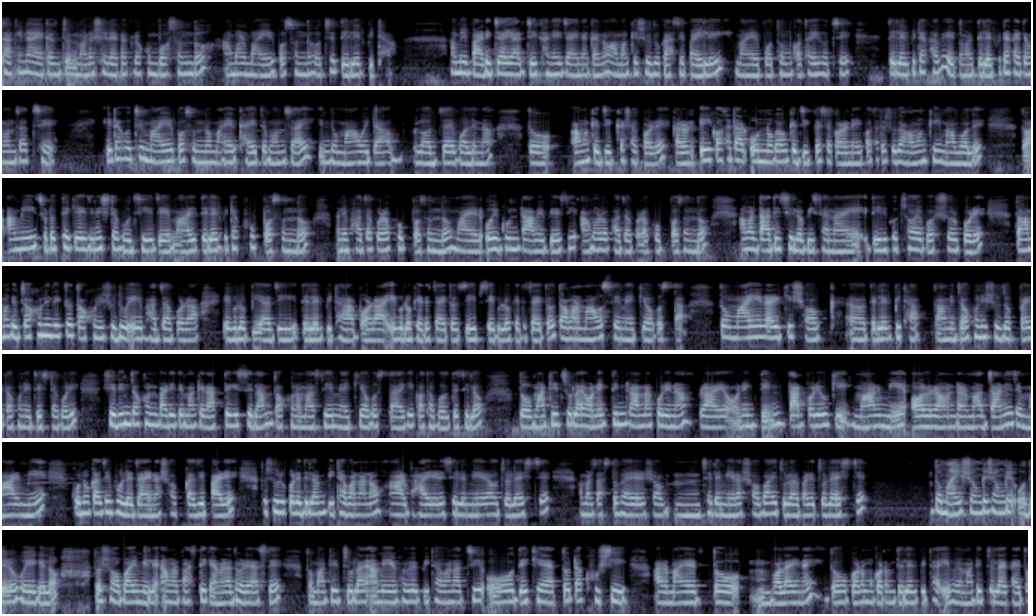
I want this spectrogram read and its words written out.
থাকে না এক একজন মানুষের এক এক রকম পছন্দ। আমার মায়ের পছন্দ হচ্ছে তেলের পিঠা। আমি বাড়ি যাই আর যেখানেই যাই না কেন, আমাকে শুধু কাছে পাইলেই মায়ের প্রথম কথাই হচ্ছে, তেলের পিঠা খাবে? তোমার তেলের পিঠা খাইতে মন যাচ্ছে? এটা হচ্ছে মায়ের পছন্দ, মায়ের খাইতে মন চায়, কিন্তু মা ওইটা লজ্জায় বলে না। তো আমাকে জিজ্ঞাসা করে, কারণ এই কথাটা আর অন্য কাউকে জিজ্ঞাসা করে না, এই কথাটা শুধু আমাকেই মা বলে। তো আমি ছোটোর থেকে এই জিনিসটা বুঝি যে, মায়ের তেলের পিঠা খুব পছন্দ। মানে ভাজা পোড়া খুব পছন্দ। মায়ের ওই গুণটা আমি পেয়েছি, আমারও ভাজা পোড়া খুব পছন্দ। আমার দাদি ছিল বিছানায় দীর্ঘ ছয় বছর পরে। তো আমাকে যখনই দেখতো তখনই শুধু এই ভাজা পোড়া, এগুলো পেঁয়াজি, তেলের পিঠা, বড়া এগুলো খেতে চাইতো, চিপস এগুলো খেতে চাইতো। তো আমার মাও সেম একই অবস্থা। তো মায়ের আর কি শখ তেলের পিঠা। তো আমি যখনই সুযোগ পাই তখনই চেষ্টা করি। সেদিন যখন বাড়িতে মাকে রাখতে গেছিলাম তখন মা সেম একই অবস্থা, একই কথা বলতেছিল। তো মাটির চুলায় অনেক দিন রান্না করি না, প্রায় অনেক দিন তারপরেও কি মার মেয়ে অলরাউন্ডার মা জানে যে মার মেয়ে কোনো কাজই ভুলে যায় না, সব কাজই পারে। তো শুরু করে দিলাম পিঠা বানানো আর ভাইয়ের ছেলে মেয়েরাও চলে এসছে আমার চাস্তো ভাইয়ের সব ছেলে মেয়েরা সবাই চুলার পাড়ে চলে এসছে তো মায়ের সঙ্গে সঙ্গে ওদেরও হয়ে গেল। তো সবাই মিলে আমার পাশ পাশটি ক্যামেরা ধরে আছে। তো মাটির চুলায় আমি এভাবে পিঠা বানাচ্ছি। ও দেখে এতটা খুশি। আর মায়ের তো বলাই নাই। তো গরম গরম তেলের পিঠা এভাবে মাটির চুলায় খায়। তো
